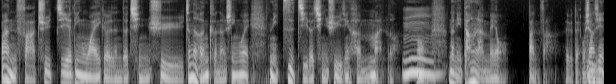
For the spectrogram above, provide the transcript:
办法去接另外一个人的情绪，真的很可能是因为你自己的情绪已经很满了。嗯、哦，那你当然没有办法，对不对？我相信。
